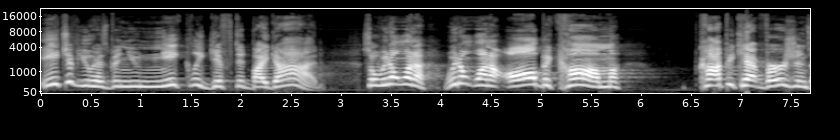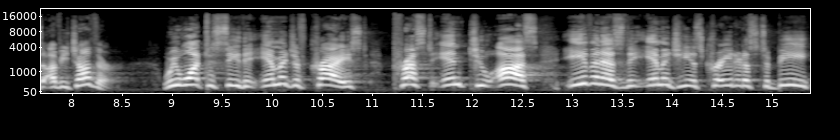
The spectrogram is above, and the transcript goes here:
Each of you has been uniquely gifted by God. So we don't want to we don't want to all become copycat versions of each other. We want to see the image of Christ pressed into us, even as the image He has created us to be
